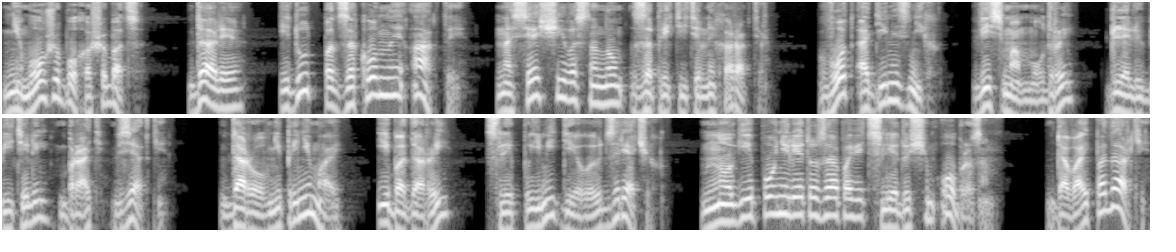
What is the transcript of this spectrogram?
Не мог же Бог ошибаться. Далее идут подзаконные акты, носящие в основном запретительный характер. Вот один из них, весьма мудрый для любителей брать взятки. Даров не принимай, ибо дары слепыми делают зрячих. Многие поняли эту заповедь следующим образом. Давай подарки,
